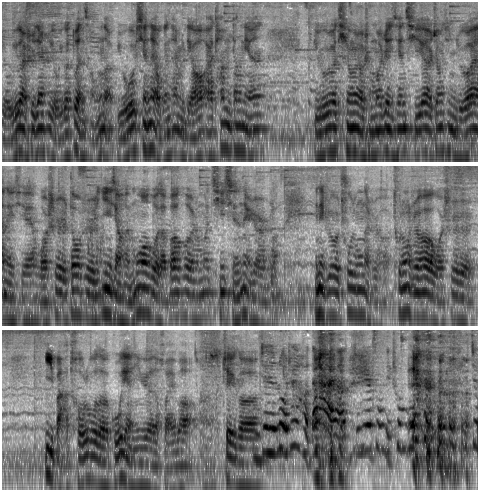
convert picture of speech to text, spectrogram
有一段时间是有一个断层的。比如现在我跟他们聊，哎，他们当年，比如说听了什么任贤齐啊、张信哲呀、那些，我是都是印象很模糊的，包括什么齐秦那阵儿的。那时候初中的时候，初中时候我是一把投入了古典音乐的怀抱啊，这个你这落差好大呀，直接从李春波 就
